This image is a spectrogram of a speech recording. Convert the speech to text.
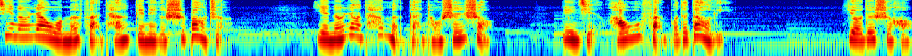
既能让我们反弹给那个施暴者，也能让他们感同身受，并且毫无反驳的道理。有的时候，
